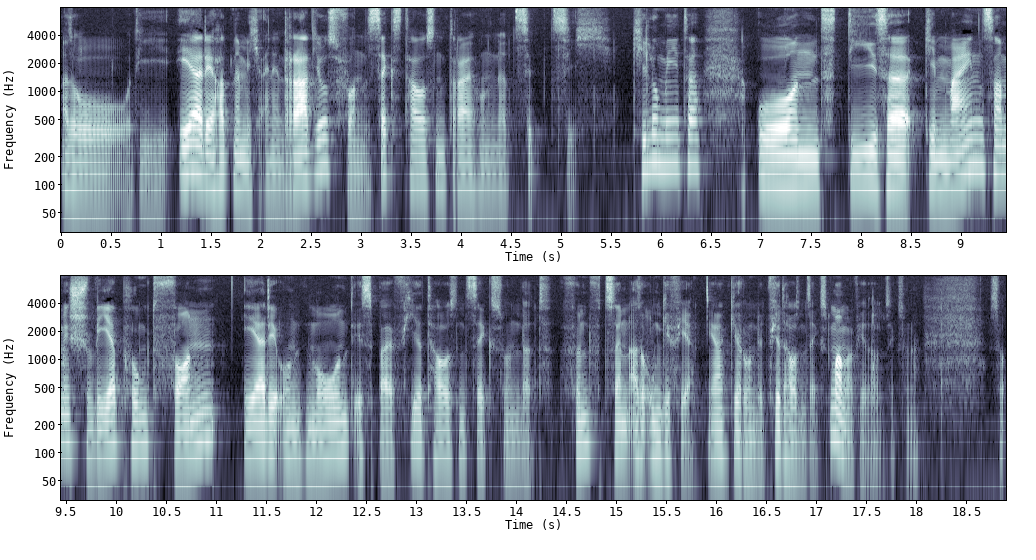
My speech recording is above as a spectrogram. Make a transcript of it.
Also die Erde hat nämlich einen Radius von 6.370 Kilometer und dieser gemeinsame Schwerpunkt von Erde und Mond ist bei 4615, also ungefähr, ja, gerundet, 4006, machen wir 4600. So,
